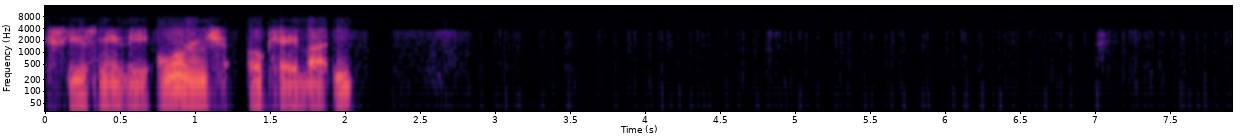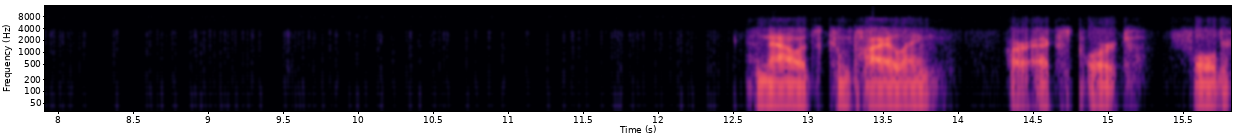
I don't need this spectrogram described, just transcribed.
excuse me, the orange OK button. And now it's compiling our export folder.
